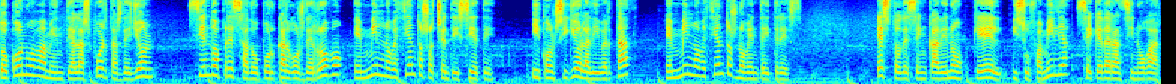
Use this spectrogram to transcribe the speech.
tocó nuevamente a las puertas de John, siendo apresado por cargos de robo en 1987 y consiguió la libertad en 1993. Esto desencadenó que él y su familia se quedaran sin hogar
